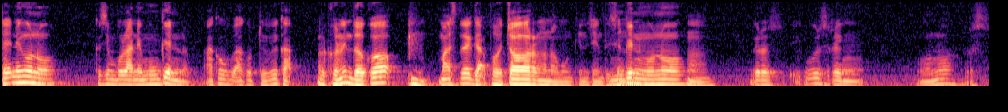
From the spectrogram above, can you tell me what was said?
Dek ning ngono kesimpulannya mungkin aku aku dhewe gak mergone ndoko maksudnya gak bocor ngono mungkin sing mungkin ngono Hmm. terus iku sering ngono terus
